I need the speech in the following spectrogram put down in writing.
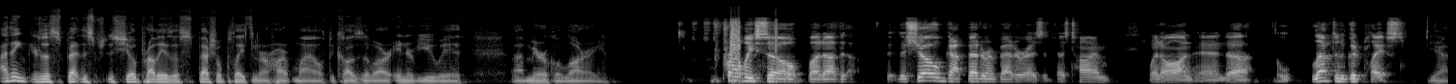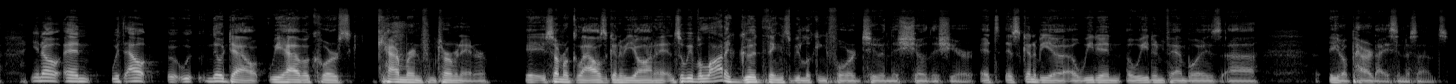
I think there's a spe- this, this show probably has a special place in our heart, Miles, because of our interview with uh, Miracle Laurie. Probably so, but uh, the, the show got better and better as as time went on and uh, left in a good place. Yeah, you know, and without no doubt, we have of course Cameron from Terminator. Summer Glau is going to be on it, and so we have a lot of good things to be looking forward to in this show this year. It's it's going to be a, a Whedon a Whedon fanboys, uh, you know, paradise in a sense.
